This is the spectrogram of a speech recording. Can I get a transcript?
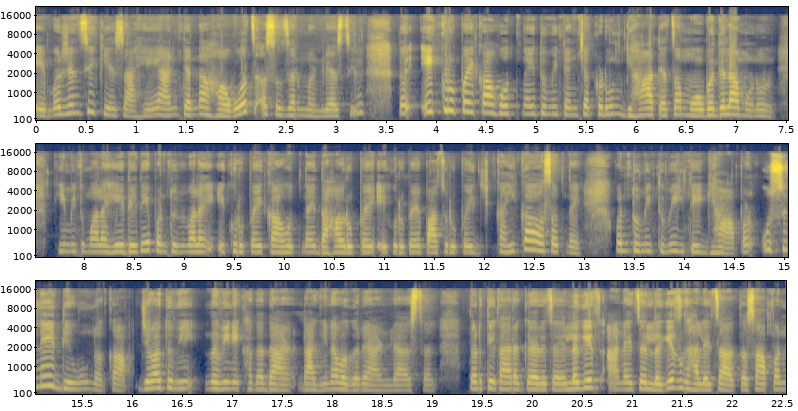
एमर्जन्सी केस आहे आणि त्यांना हवंच असं जर म्हणले असतील तर एक रुपये का होत नाही तुम्ही त्यांच्याकडून घ्या त्याचा मोबदला म्हणून की मी तुम्हाला हे देते पण तुम्ही मला एक रुपये का होत नाही दहा रुपये एक रुपये पाच रुपये काही का असत नाही पण तुम्ही तुम्ही ते घ्या. पण उसने देऊ नका. जेव्हा तुम्ही नवीन एखादा दा दागिना वगैरे आणला असाल तर ते काय करायचं आहे? लगेच आणायचं लगेच घालायचा. तसं आपण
